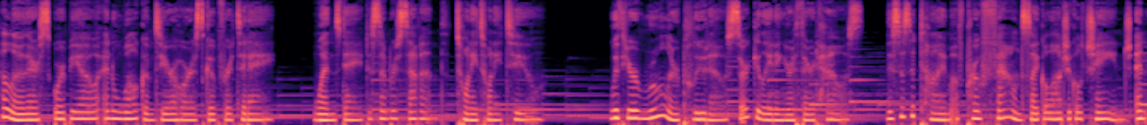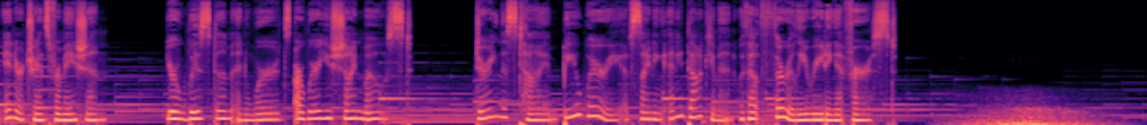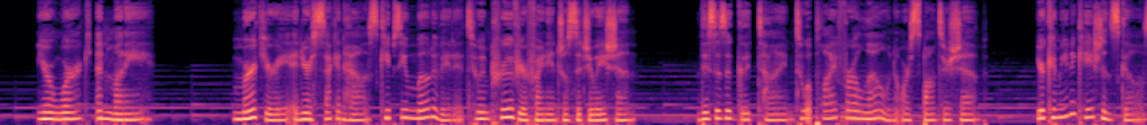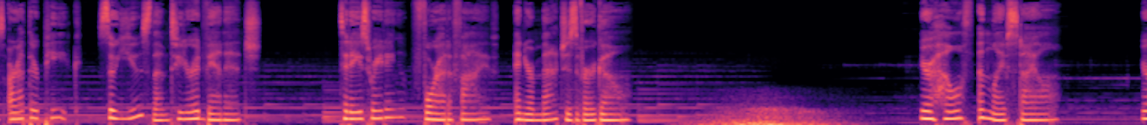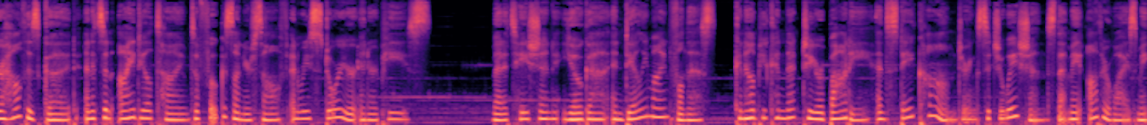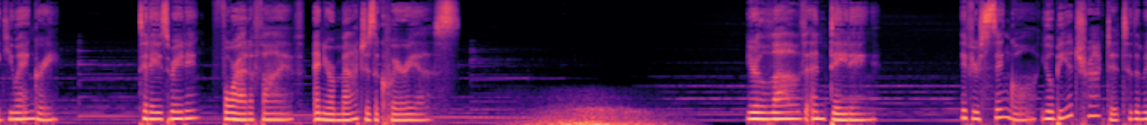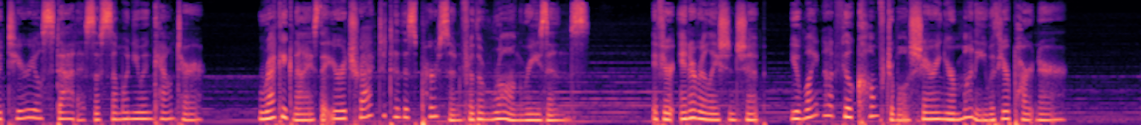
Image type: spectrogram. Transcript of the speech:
Hello there, Scorpio, and welcome to your horoscope for today, Wednesday, December 7th, 2022. With your ruler Pluto circulating your third house, this is a time of profound psychological change and inner transformation. Your wisdom and words are where you shine most. During this time, be wary of signing any document without thoroughly reading it first. Your work and money. Mercury in your second house keeps you motivated to improve your financial situation. This is a good time to apply for a loan or sponsorship. Your communication skills are at their peak, so use them to your advantage. Today's rating 4 out of 5, and your match is Virgo. Your health and lifestyle. Your health is good, and it's an ideal time to focus on yourself and restore your inner peace. Meditation, yoga, and daily mindfulness can help you connect to your body and stay calm during situations that may otherwise make you angry. Today's rating 4 out of 5, and your match is Aquarius. Your love and dating. If you're single, you'll be attracted to the material status of someone you encounter. Recognize that you're attracted to this person for the wrong reasons. If you're in a relationship, you might not feel comfortable sharing your money with your partner.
